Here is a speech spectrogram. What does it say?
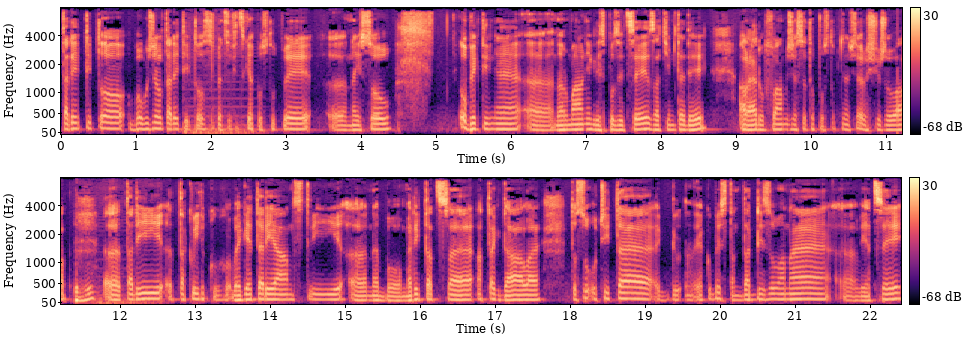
tady tyto, bohužel tady tyto specifické postupy eh, nejsou objektivně e, normálně k dispozici, zatím tedy, ale já doufám, že se to postupně začne rozšiřovat. Mm-hmm. Tady takový vegetariánství e, nebo meditace a tak dále, to jsou určité jakoby standardizované věci,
